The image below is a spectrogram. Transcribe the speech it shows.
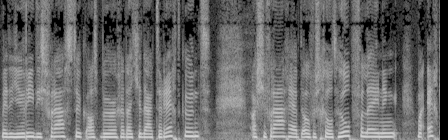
met een juridisch vraagstuk als burger, dat je daar terecht kunt. Als je vragen hebt over schuldhulpverlening, maar echt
